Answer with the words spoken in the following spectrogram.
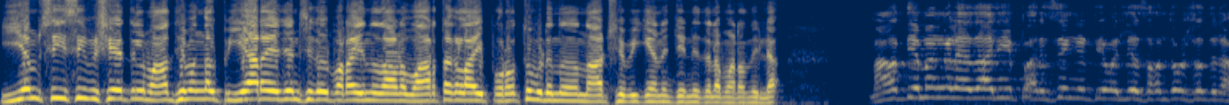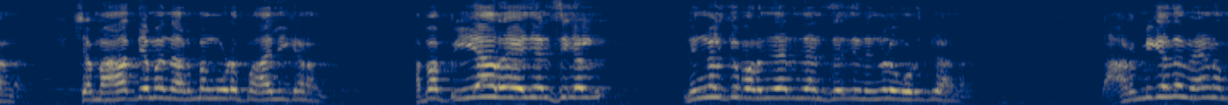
ഇ എം സി സി വിഷയത്തിൽ മാധ്യമങ്ങൾ പി ആർ ഏജൻസികൾ പറയുന്നതാണ് വാർത്തകളായി പുറത്തുവിടുന്നതെന്ന് ആക്ഷേപിക്കാനും ചെന്നിത്തല മറന്നില്ല. മാധ്യമങ്ങൾ ഏതായാലും ഈ പരസ്യം കിട്ടിയ വലിയ സന്തോഷത്തിലാണ്. പക്ഷെ മാധ്യമ ധർമ്മം കൂടെ പാലിക്കണം. അപ്പോൾ പി ആർ ഏജൻസികൾ നിങ്ങൾക്ക് പറഞ്ഞു തരുന്നതനുസരിച്ച് നിങ്ങൾ കൊടുക്കുകയാണ്. ധാർമ്മികത വേണം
